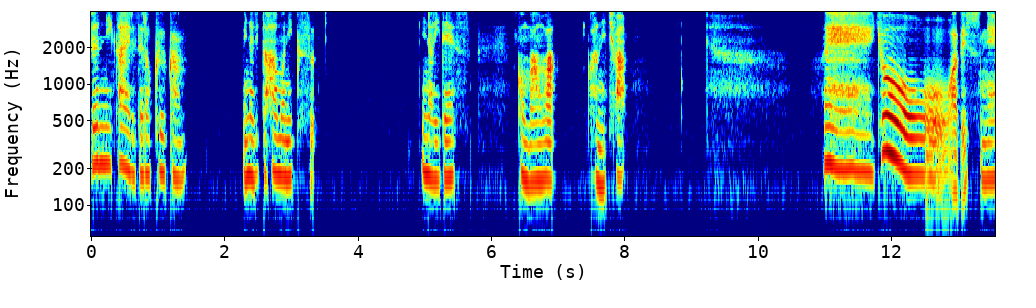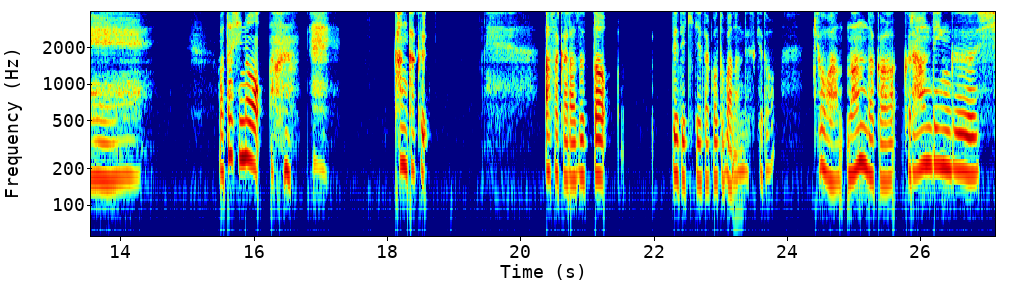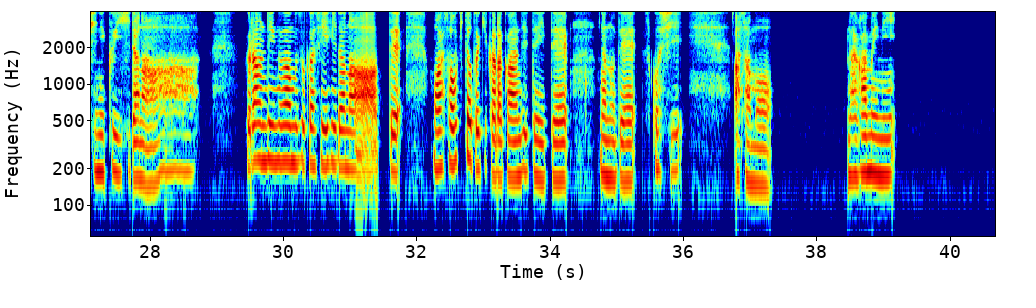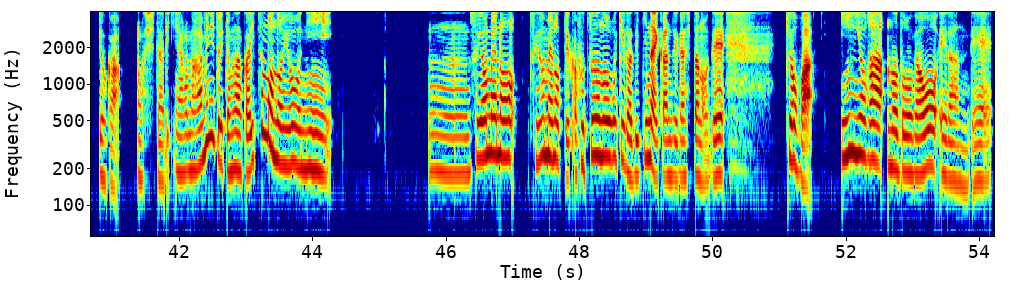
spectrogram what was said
自分に帰るゼロ空間。みのりとハーモニクス。みのりです。こんばんは。こんにちは。えー、今日はですね私の 感覚。朝からずっと出てきてた言葉なんですけど今日はなんだかグラウンディングしにくい日だなグランディングが難しい日だなってもう朝起きた時から感じていてなので少し朝も長めにヨガをしたりいや長めにといってもなんかいつものようにうん強めの強めのっていうか普通の動きができない感じがしたので今日はインヨガの動画を選んで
